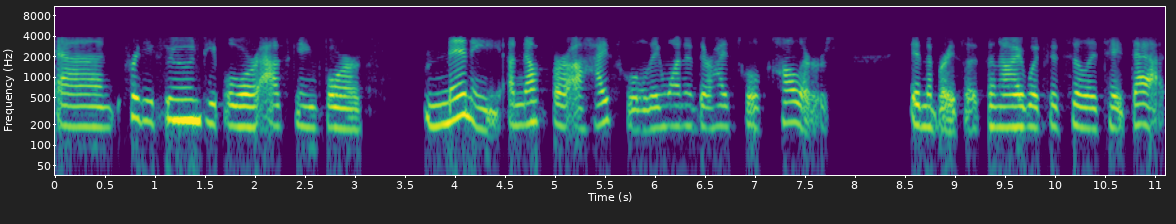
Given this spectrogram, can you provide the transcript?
And pretty soon people were asking for many, enough for a high school. They wanted their high school colors in the bracelets, and I would facilitate that.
